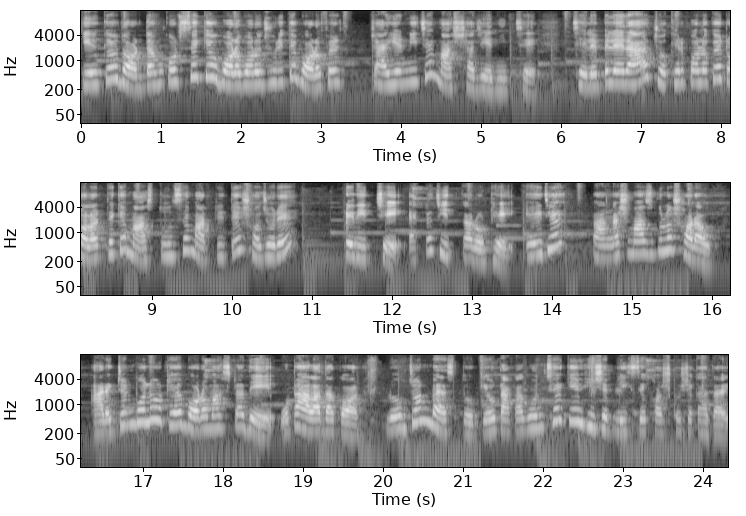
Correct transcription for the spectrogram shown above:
কেউ কেউ দরদাম করছে, কেউ বড় বড় ঝুড়িতে বরফের চাইয়ের নিচে মাছ সাজিয়ে নিচ্ছে। ছেলেপেলেরা চোখের পলকে ট্রলার থেকে মাছ তুলছে, মাটিতে সজোরে করে দিচ্ছে। একটা চিৎকার ওঠে, এই যে, পাঙ্গাস মাছগুলো সরাও। আরেকজন বলে ওঠে, বড় মাছটা দে, ওটা আলাদা কর। লোকজন ব্যস্ত, কেউ টাকা গুনছে, কেউ হিসেব লিখছে খসখসে খাতায়।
